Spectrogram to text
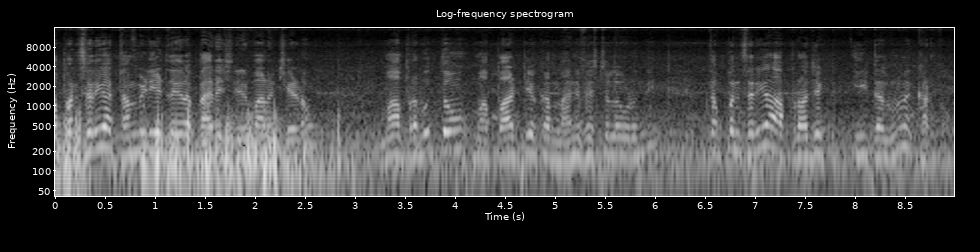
తప్పనిసరిగా తమ్మిడియేట్ దగ్గర బ్యారేజ్ నిర్మాణం చేయడం మా ప్రభుత్వం మా పార్టీ యొక్క మేనిఫెస్టోలో కూడా ఉంది. తప్పనిసరిగా ఆ ప్రాజెక్ట్ ఈ టర్మ్లో మేము కడతాం.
